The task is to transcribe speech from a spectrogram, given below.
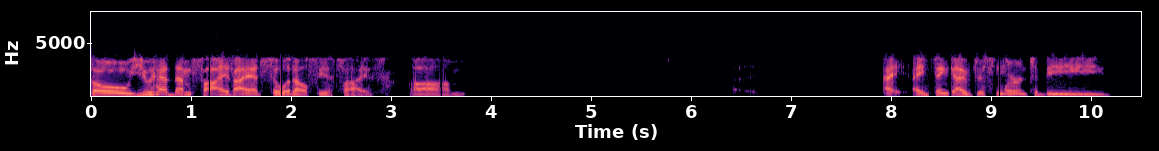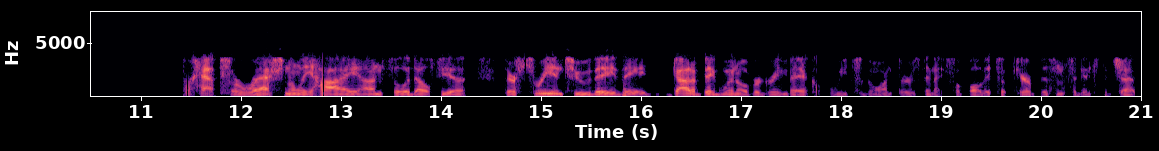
so you had them five. I had Philadelphia five. Um, I I think I've just learned to be perhaps irrationally high on Philadelphia. They're three and two. They they got a big win over Green Bay a couple weeks ago on Thursday Night Football. They took care of business against the Jets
